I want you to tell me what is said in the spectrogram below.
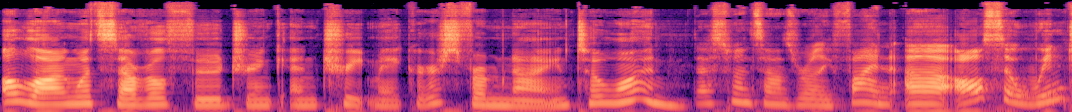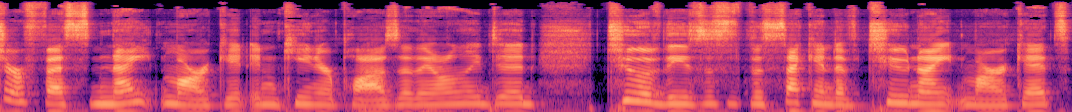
along with several food, drink, and treat makers from 9 to 1. This one sounds really fun. Uh, also, Winterfest Night Market in Kiener Plaza. They only did two of these. This is the second of two night markets.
